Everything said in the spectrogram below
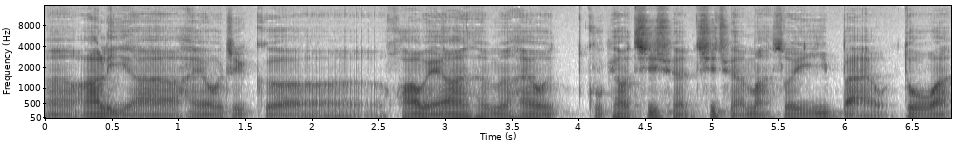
呃，阿里啊，还有这个华为啊，他们还有股票期权期权嘛，所以一百多万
